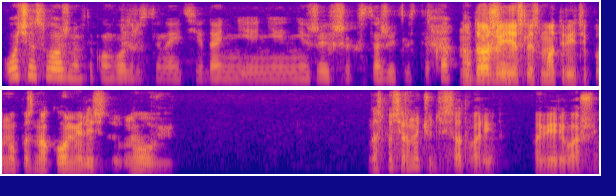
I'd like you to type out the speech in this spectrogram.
Очень сложно в таком возрасте найти, да, не, не, не живших в сожительстве. Как, Ну, как даже вообще? если, смотрите, ну, познакомились, ну, Господь все равно чудеса творит, по вере вашей.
